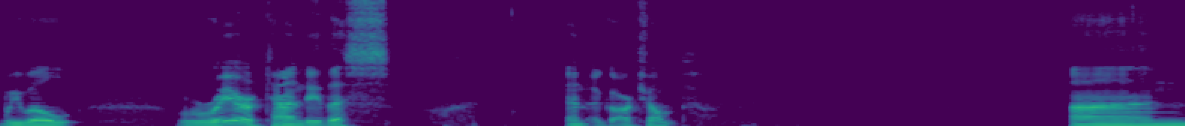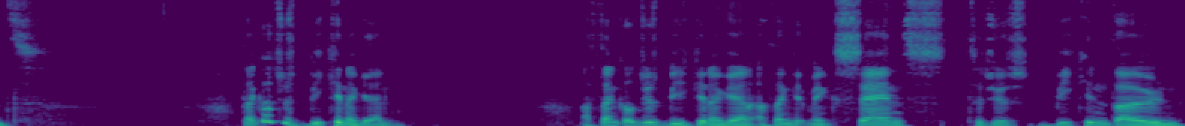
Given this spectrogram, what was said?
We will rare candy this into Garchomp. And I think I'll just beacon again. I think I'll just beacon again. I think it makes sense to just beacon down.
